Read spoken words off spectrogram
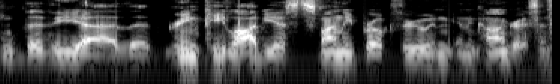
the the uh, the green pea lobbyists finally broke through in, in Congress, and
